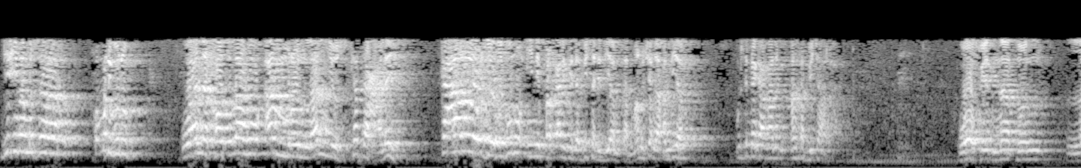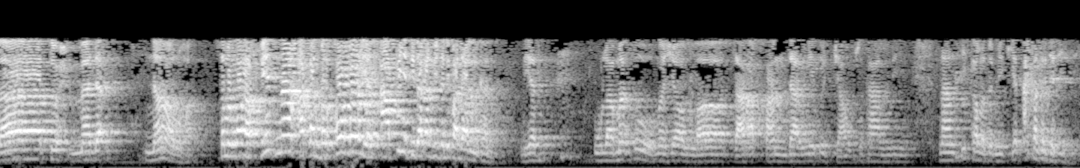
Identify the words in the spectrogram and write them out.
Dia imam besar. Kok mau dibunuh? Wa qatlahu amrun lam yuskata alaih. Kalau dia dibunuh, ini perkara yang tidak bisa didiamkan. Manusia nggak akan diam. Mesti mereka akan angkat bicara. Wa fitnatun la tuhmad naruha. Sementara fitnah akan berkobar yang apinya tidak akan bisa dipadamkan. Lihat ulama tuh, masya Allah, cara pandangnya itu jauh sekali. Nanti kalau demikian akan terjadi.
